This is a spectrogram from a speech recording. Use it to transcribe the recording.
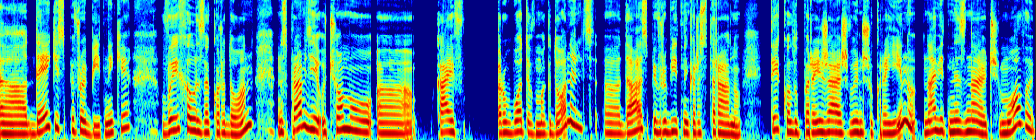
Е, деякі співробітники виїхали за кордон. Насправді, у чому е, кайф роботи в Макдональдс, е, да, співробітник ресторану, ти, коли переїжджаєш в іншу країну, навіть не знаючи мови,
